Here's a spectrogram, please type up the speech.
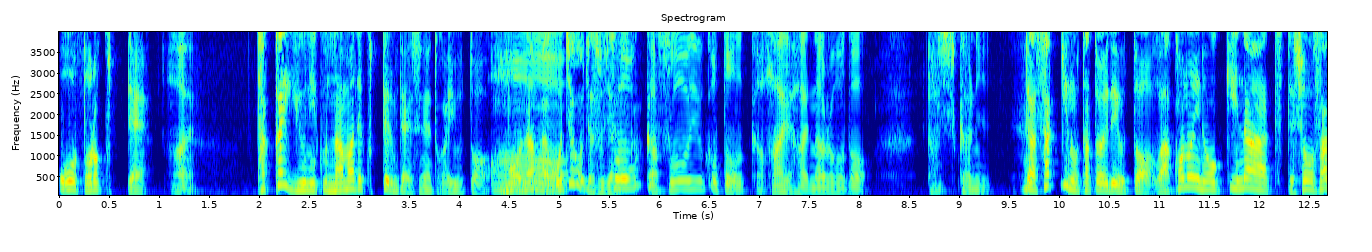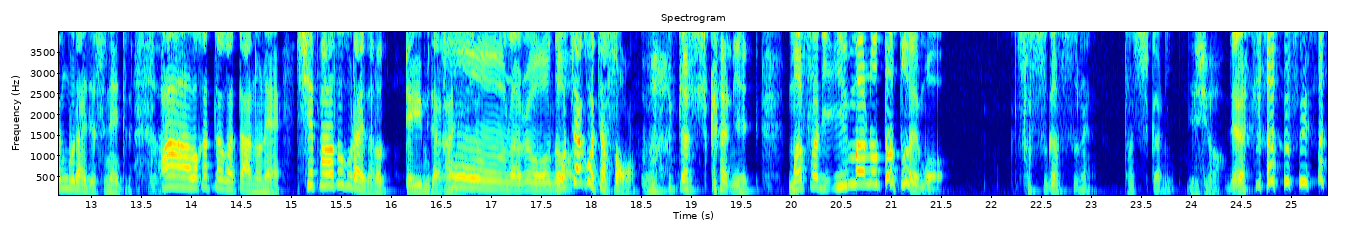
大トロ食ってはい。高い牛肉生で食ってるみたいですねとか言うともうなんかごちゃごちゃするじゃないですか。そうかそういうことか。はいはいなるほど。確かにらさっきの例えで言うと「わこの犬大きいな」っつって「小3ぐらいですね」って「はいああ分かった分かった。あのねシェパードぐらいだろ」っていうみたいな感じなんですよ。なるほど。ごちゃごちゃそう。ま あ確かに。まさに今の例えもさすがっすね。確かに。でしょ。でさすが。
